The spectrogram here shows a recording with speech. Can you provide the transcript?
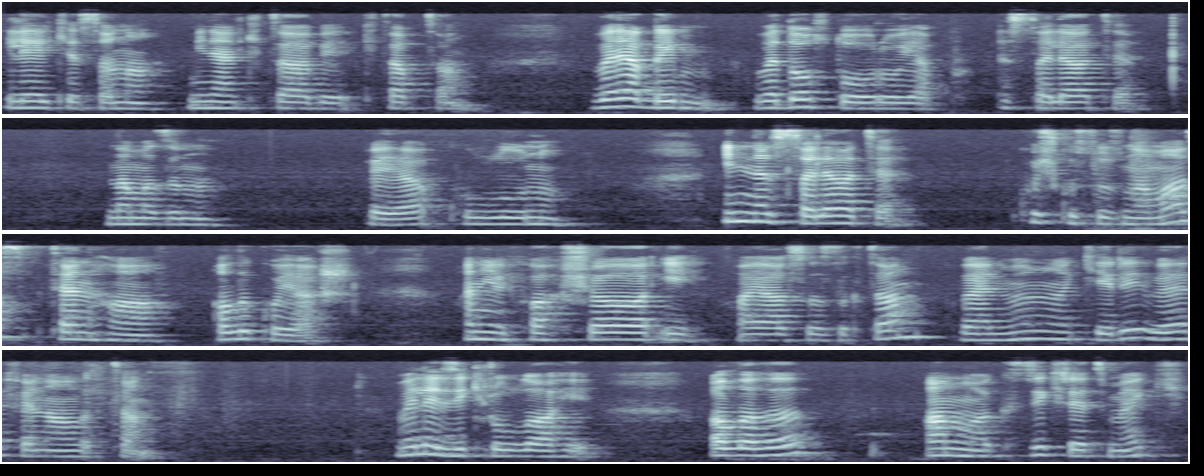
ileyke sana minel kitabi kitaptan ve gim ve dost doğru yap. Es-salate, namazını veya kulluğunu. İnne salate, kuşkusuz namaz tenha, alıkoyar. Anil fahşai, hayasızlıktan, vel münkeri ve fenalıktan. Ve le zikrullahi, Allah'ı anmak, zikretmek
